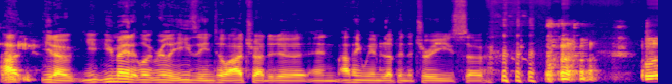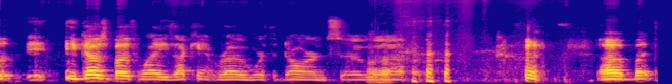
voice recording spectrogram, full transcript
I, you. you know, you, you made it look really easy until I tried to do it, and I think we ended up in the trees. So, well, it, it goes both ways. I can't row worth a darn. So, uh, uh, but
